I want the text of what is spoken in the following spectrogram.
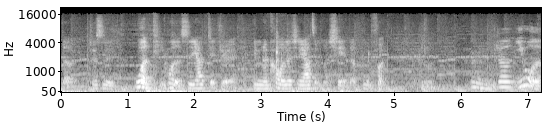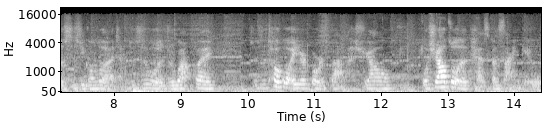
的就是问题，或者是要解决你们的 code 这些要怎么写的部分？嗯，嗯，就以我的实习工作来讲，就是我的主管会就是透过 Azure Board 把需要。我需要做的 task assign 给我，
